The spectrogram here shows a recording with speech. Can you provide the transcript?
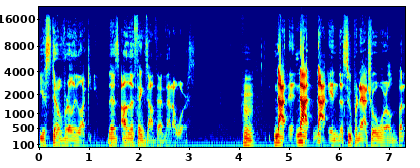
you're still really lucky. There's other things out there that are worse. Hmm. Not not not in the supernatural world, but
